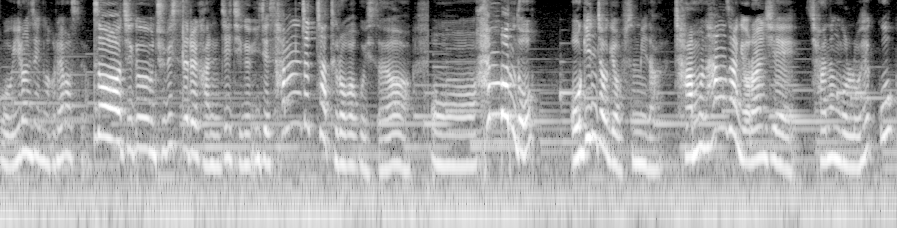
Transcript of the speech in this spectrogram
뭐 이런 생각을 해봤어요. 그래서 지금 주비스를 간 지 지금 이제 3주차 들어가고 있어요. 어, 한 번도 어긴 적이 없습니다. 잠은 항상 11시에 자는 걸로 했고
